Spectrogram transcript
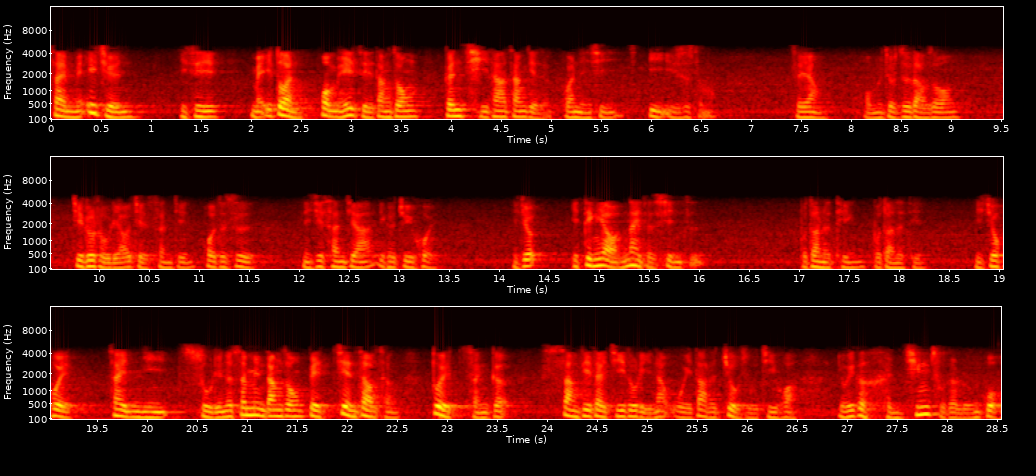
在每一卷以及每一段或每一节当中，跟其他章节的关联性意义是什么？这样我们就知道说，基督徒了解圣经，或者是你去参加一个聚会，你就一定要耐着性子，不断的听，不断的听，你就会。在你属灵的生命当中，被建造成对整个上帝在基督里那伟大的救赎计划有一个很清楚的轮廓，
